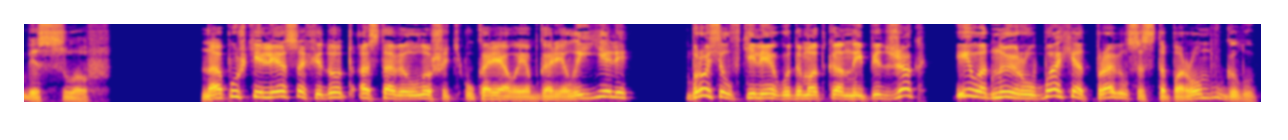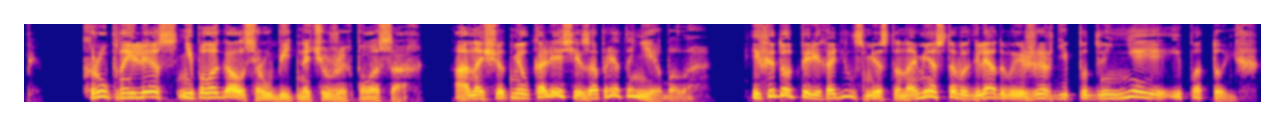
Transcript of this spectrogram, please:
без слов. На опушке леса Федот оставил лошадь у корявой обгорелой ели, бросил в телегу домотканный пиджак и в одной рубахе отправился с топором вглубь. Крупный лес не полагалось рубить на чужих полосах, а насчет мелколесья запрета не было. И Федот переходил с места на место, выглядывая жерди подлиннее и потоньше.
